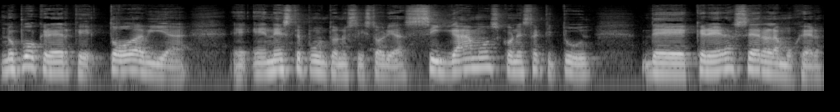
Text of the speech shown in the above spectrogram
No puedo creer que todavía eh, en este punto de nuestra historia sigamos con esta actitud de querer hacer a la mujer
